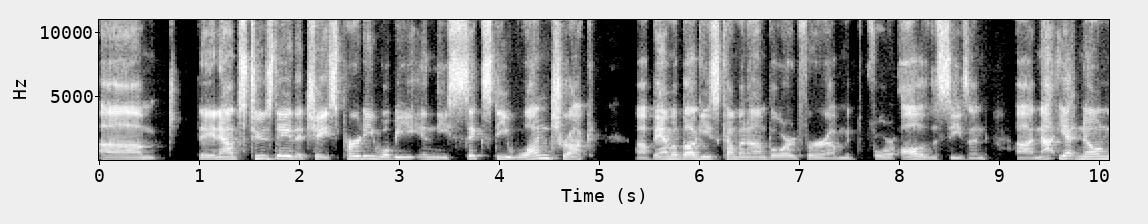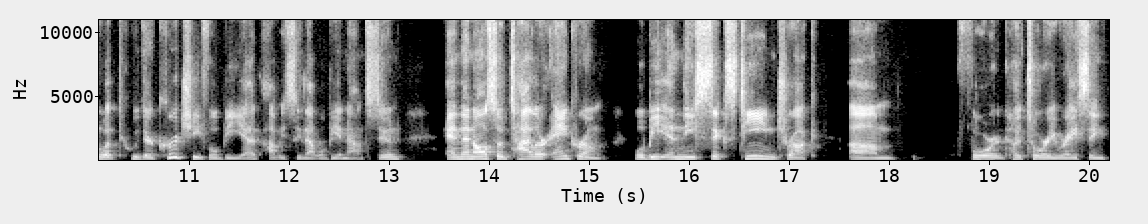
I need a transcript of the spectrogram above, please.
Um, they announced Tuesday that Chase Purdy will be in the 61 truck. Uh, Bama Buggy's coming on board for um, for all of the season. Uh, not yet known what who their crew chief will be yet. Obviously, that will be announced soon. And then also Tyler Ankrum will be in the 16 truck um, for Hattori Racing,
